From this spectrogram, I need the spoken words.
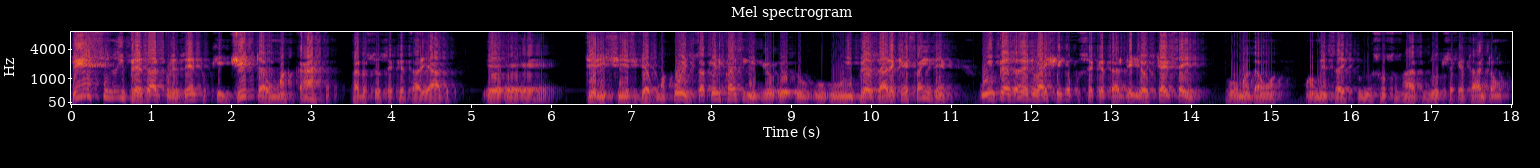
Pense no empresário, por exemplo, que dita uma carta para o seu secretariado é, é, é, terem ciência de alguma coisa, só que ele faz o seguinte, eu, eu, o, o, empresário aqui é só exemplo. O empresário ele vai chega para o secretário dele e diz, escreve isso aí. Vou mandar uma, uma mensagem para os meus funcionários, para os outros secretários, então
